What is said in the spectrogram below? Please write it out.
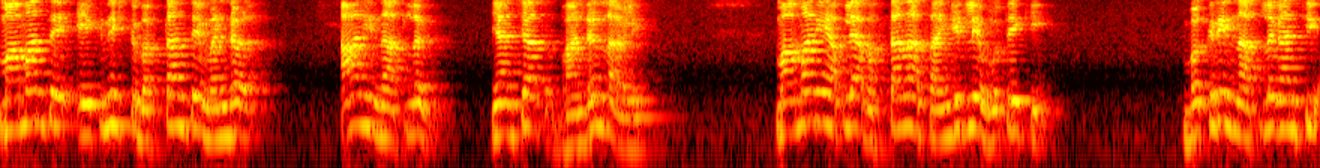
मामांचे एकनिष्ठ भक्तांचे मंडळ आणि नातलग यांच्यात भांडण लागले. मामाने आपल्या भक्तांना सांगितले होते की बकरी नातलगांची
